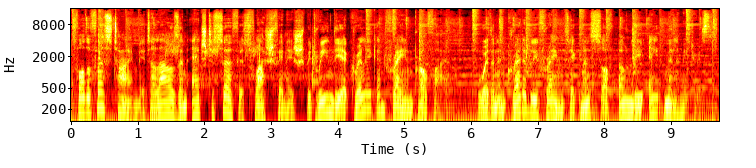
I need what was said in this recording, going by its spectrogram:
For the first time, it allows an edge-to-surface flush finish between the acrylic and frame profile, with an incredibly frame thickness of only 8 millimeters.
